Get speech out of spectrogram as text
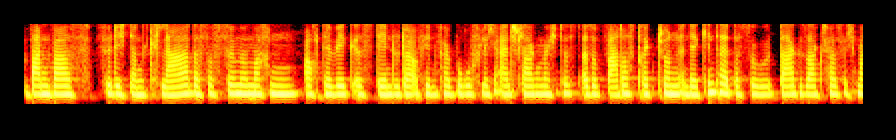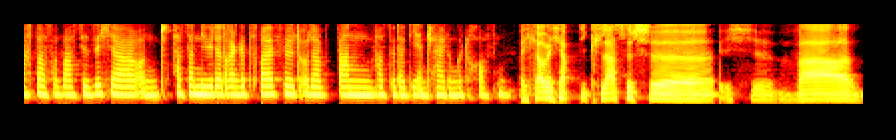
Wann war es für dich dann klar, dass das Filmemachen auch der Weg ist, den du da auf jeden Fall beruflich einschlagen möchtest? Also war das direkt schon in der Kindheit, dass du da gesagt hast, ich mache das und warst dir sicher und hast dann nie wieder dran gezweifelt oder wann hast du da die Entscheidung getroffen? Ich glaube, ich habe die klassische, ich äh, war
